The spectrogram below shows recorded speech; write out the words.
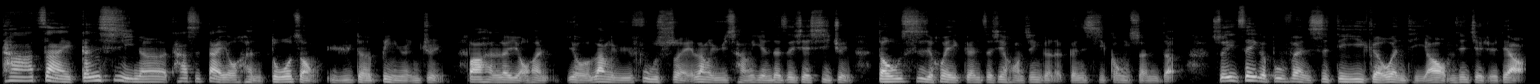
它在根系呢，它是带有很多种鱼的病原菌，包含了有很有让鱼腹水、让鱼肠炎的这些细菌，都是会跟这些黄金葛的根系共生的。所以这个部分是第一个问题哦，我们先解决掉。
